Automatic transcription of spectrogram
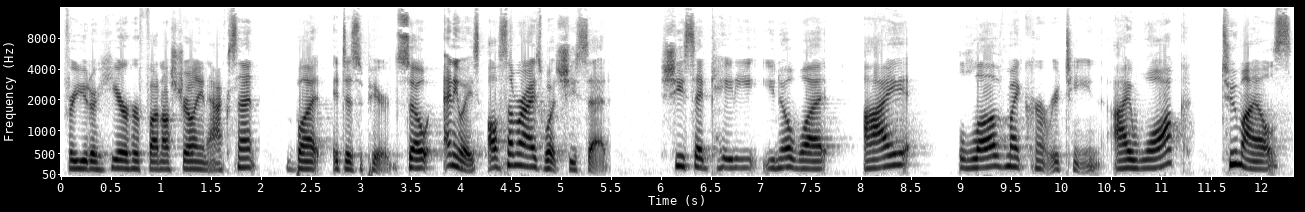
for you to hear her fun Australian accent, but it disappeared. So, anyways, I'll summarize what she said. She said, Katie, you know what? I love my current routine. I walk two miles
